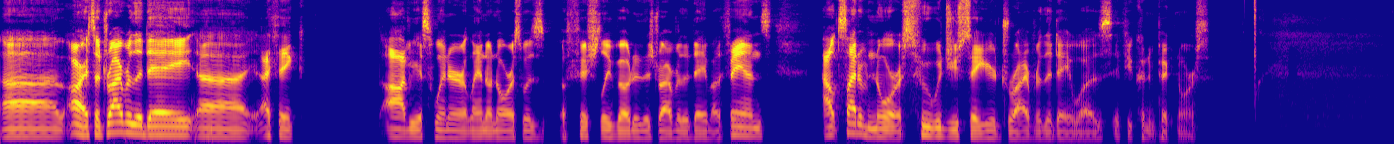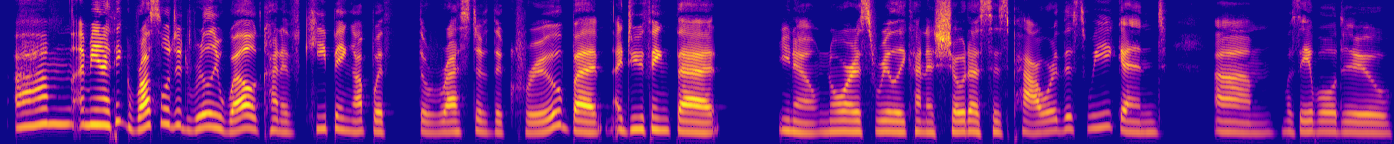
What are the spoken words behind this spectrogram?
Uh, all right, so driver of the day, uh, I think obvious winner, Lando Norris was officially voted as driver of the day by the fans. Outside of Norris, who would you say your driver of the day was if you couldn't pick Norris? Um, I mean, I think Russell did really well kind of keeping up with the rest of the crew, but I do think that you know, Norris really kind of showed us his power this week and um was able to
